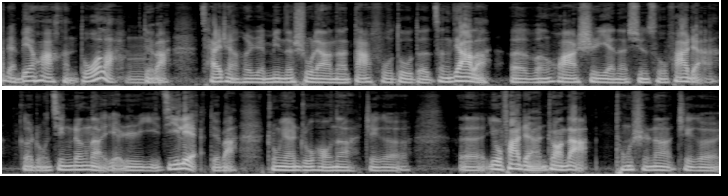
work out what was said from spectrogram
展变化很多了，对吧？财产和人民的数量呢，大幅度的增加了，呃，文化事业呢迅速发展，各种竞争呢也日益激烈，对吧？中原诸侯呢，这个呃又发展壮大，同时呢，这个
